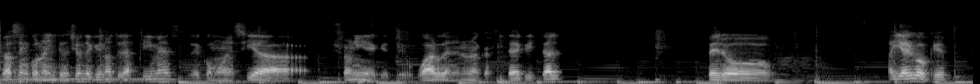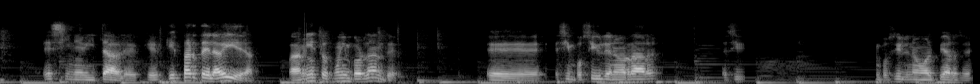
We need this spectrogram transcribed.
lo hacen con la intención de que no te lastimes, de como decía Johnny, de que te guarden en una cajita de cristal. Pero hay algo que es inevitable, que, es parte de la vida. Para mí esto es muy importante. Eh, es imposible no ahorrar, es imposible no golpearse.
